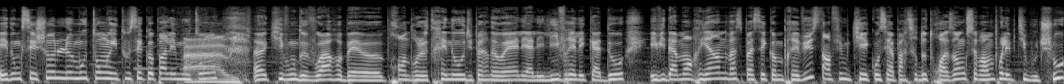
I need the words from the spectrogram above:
Et donc c'est Sean le Mouton et tous ses copains les moutons. Ah oui. qui vont devoir ben, prendre le traîneau du Père Noël et aller livrer les cadeaux. Évidemment, rien ne va se passer comme prévu. C'est un film qui est conseillé à partir de 3 ans, donc c'est vraiment pour les petits bouts de chou.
